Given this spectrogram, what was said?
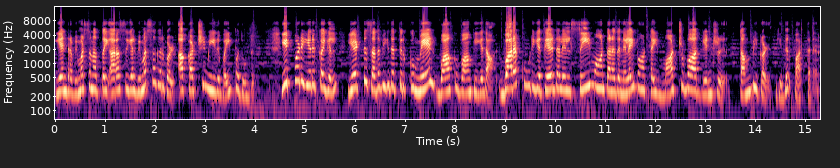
என்ற விமர்சனத்தை அரசியல் விமர்சகர்கள் அக்கட்சி மீது வைப்பதுண்டு. இப்படி இருக்கையில் எட்டு சதவிகிதத்திற்கும் மேல் வாக்கு வாங்கியதால் வரக்கூடிய தேர்தலில் சீமான் தனது நிலைப்பாட்டை மாற்றுவார் என்று தம்பிகள் எதிர்பார்த்தனர்.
